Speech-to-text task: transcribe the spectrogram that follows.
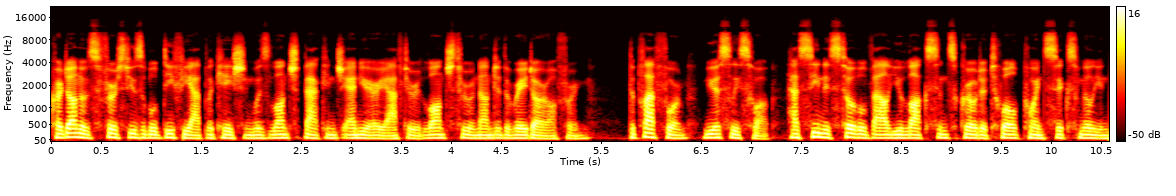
Cardano's first usable DeFi application was launched back in January after it launched through an under-the-radar offering. The platform, MuesliSwap, has seen its total value lock since grow to $12.6 million.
